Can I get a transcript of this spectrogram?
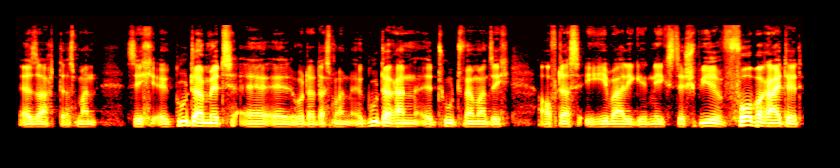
Er sagt, dass man sich äh, gut damit oder dass man gut daran tut, wenn man sich auf das jeweilige nächste Spiel vorbereitet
